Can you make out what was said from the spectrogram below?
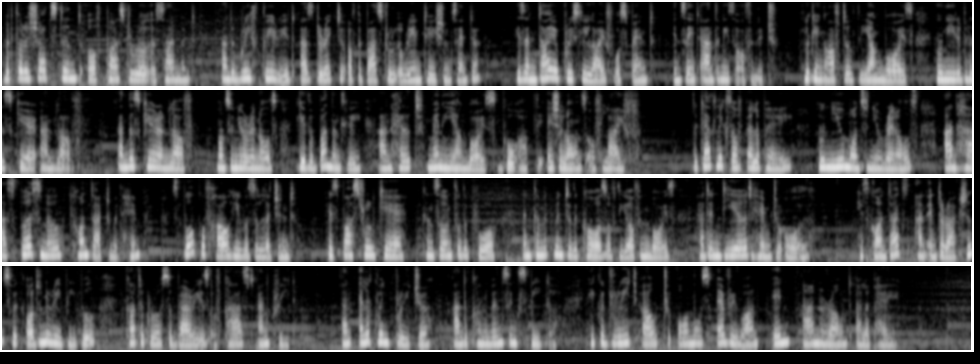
But for a short stint of pastoral assignment and a brief period as director of the Pastoral Orientation Center, his entire priestly life was spent in St. Anthony's Orphanage, looking after the young boys who needed his care and love and this care and love Monsignor Reynolds gave abundantly and helped many young boys go up the echelons of life. The Catholics of Alleppey, who knew Monsignor Reynolds and has personal contact with him, spoke of how he was a legend. His pastoral care, concern for the poor, and commitment to the cause of the orphan boys had endeared him to all. His contacts and interactions with ordinary people cut across the barriers of caste and creed. An eloquent preacher and a convincing speaker, he could reach out to almost everyone in and around Alleppey.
